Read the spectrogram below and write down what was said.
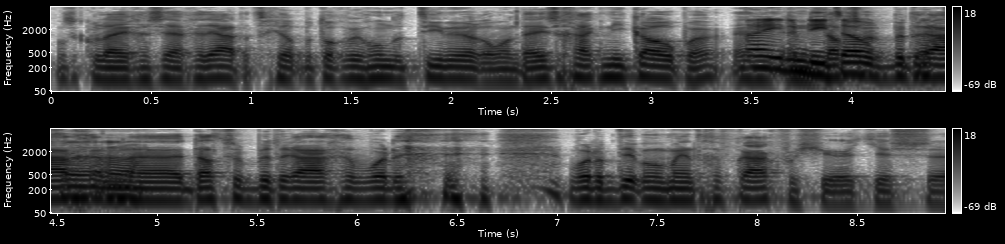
onze collega's zeggen, ja, dat scheelt me toch weer 110 euro, want deze ga ik niet kopen. En, nee, en dat, soort bedragen, dat, uh, uh, dat soort bedragen worden, worden op dit moment gevraagd voor shirtjes. Uh,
